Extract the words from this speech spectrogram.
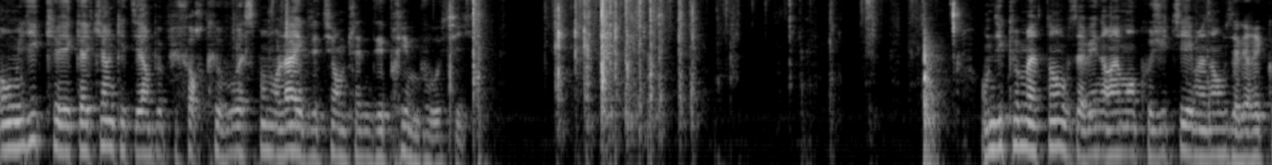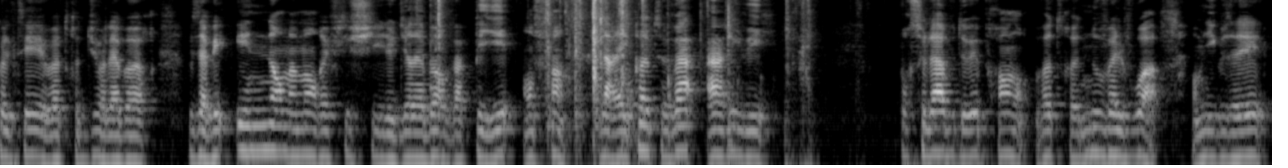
On me dit qu'il y a quelqu'un qui était un peu plus fort que vous à ce moment-là et vous étiez en pleine déprime, vous aussi. On me dit que maintenant, vous avez énormément cogité et maintenant, vous allez récolter votre dur labeur. Vous avez énormément réfléchi. Le dur labeur va payer enfin. La récolte va arriver. Pour cela, vous devez prendre votre nouvelle voie. On me dit que vous allez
